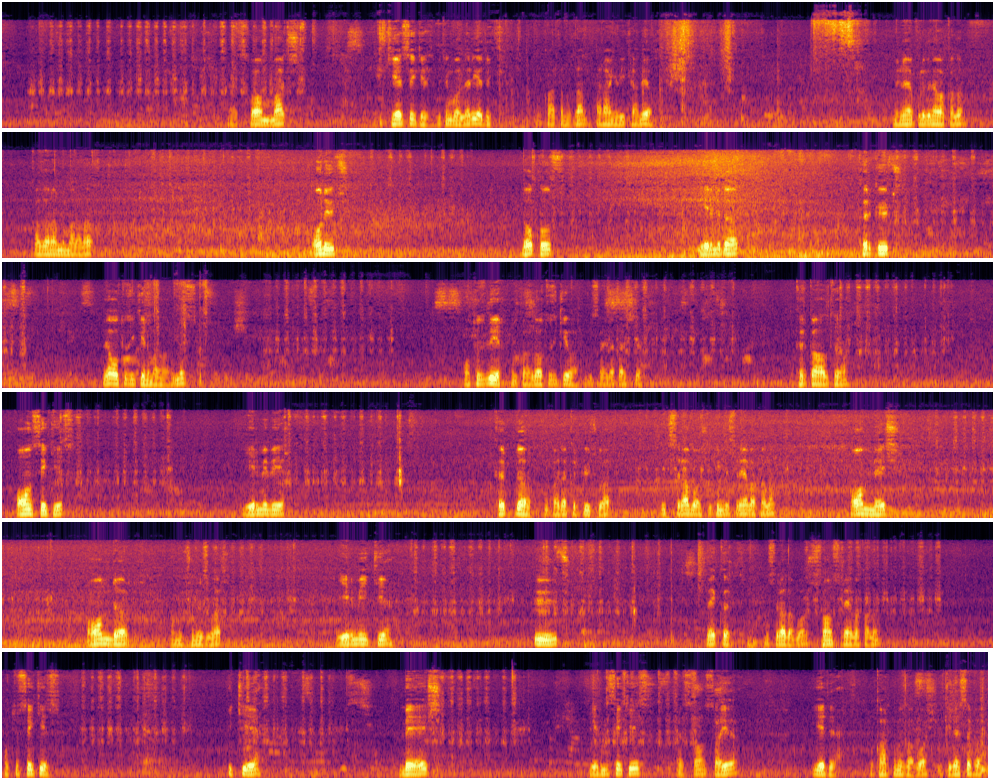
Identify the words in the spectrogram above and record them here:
Evet, Son maç 2'ye 8 Bütün golleri yedik. Bu kartımızdan herhangi bir ikramı yok Milyoner Kulübü'ne bakalım. Kazanan numaralar. 13 9 24 43 ve 32 numaralarımız. 31 yukarıda 32 var. Bir sayıda kaçtı. 46 18 21 44 yukarıda 43 var. İlk sıra boş. İkinci sıraya bakalım. 15 14 13'ümüz var. 22 3 ve 40 bu sırada boş. Son sıraya bakalım. 38 2 5 28 ve son sayı 7. Bu kartımız da boş. 2'de 0.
